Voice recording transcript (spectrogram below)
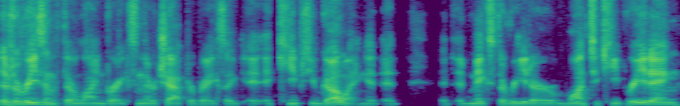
there's a reason that their line breaks and their chapter breaks. Like it, it keeps you going. It, it it it makes the reader want to keep reading.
